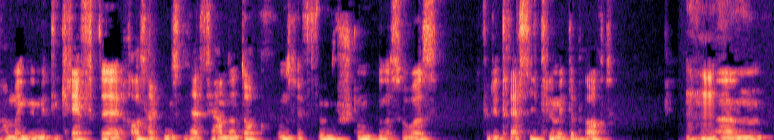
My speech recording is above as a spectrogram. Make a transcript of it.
haben wir irgendwie mit die Kräfte raushalten müssen. Das heißt, wir haben dann doch unsere fünf Stunden oder sowas für die 30 Kilometer braucht. Mhm. Ähm,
